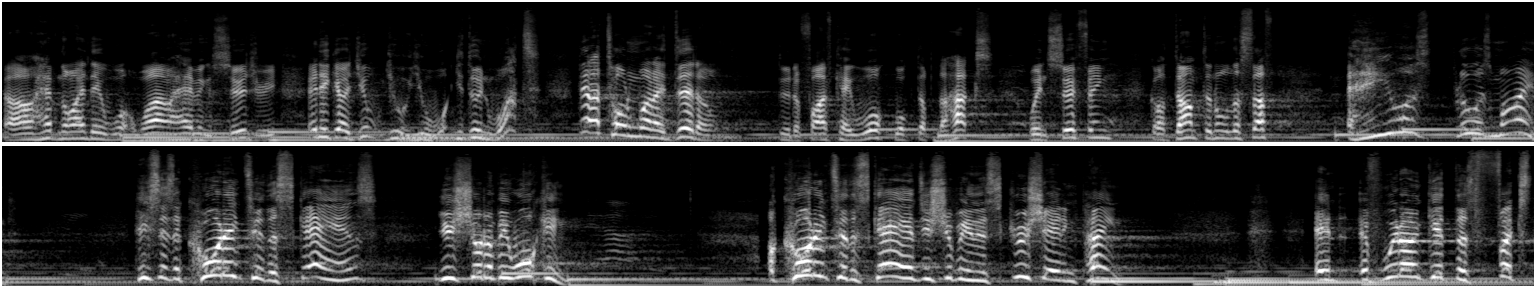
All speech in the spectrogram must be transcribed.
I have no idea why I'm having a surgery. And he goes, you, you, you, you're doing what? Then I told him what I did. I did a 5K walk, walked up the hucks, went surfing, got dumped and all this stuff. And he was blew his mind. He says, according to the scans, you shouldn't be walking. According to the scans, you should be in excruciating pain. And if we don't get this fixed,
